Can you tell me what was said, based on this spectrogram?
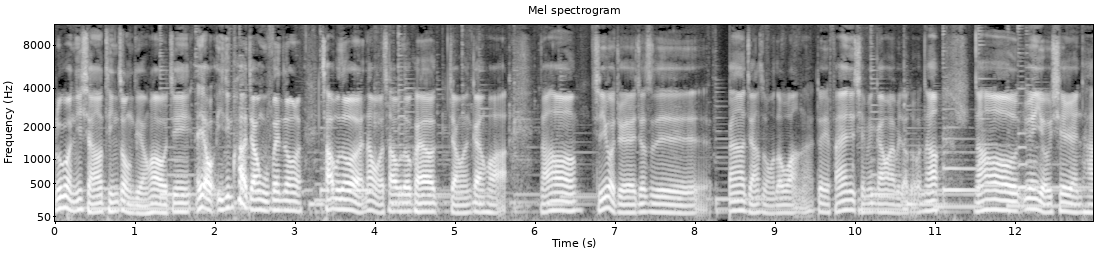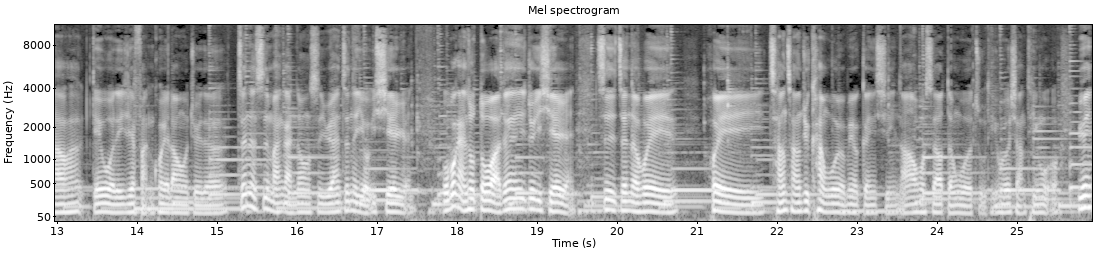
如果你想要听重点的话，我建议，哎呦，已经快要讲五分钟了，差不多了，那我差不多快要讲完干话。然后，其实我觉得就是刚刚讲什么我都忘了，对，反正就前面干话比较多。然后，然后因为有一些人他给我的一些反馈，让我觉得真的是蛮感动是，原来真的有一些人，我不敢说多啊，真的就一些人是真的会会常常去看我有没有更新，然后或是要等我的主题，或者想听我。因为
